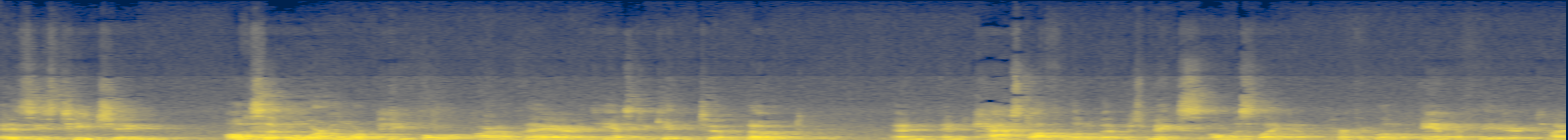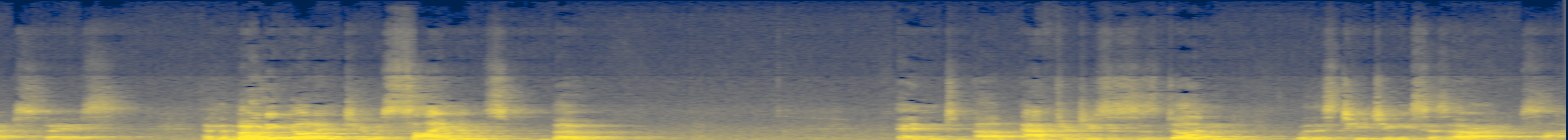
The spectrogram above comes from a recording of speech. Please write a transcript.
as he's teaching, all of a sudden more and more people are there, and he has to get into a boat and, and cast off a little bit, which makes almost like a perfect little amphitheater type space. And the boat he got into was Simon's boat. And um, after Jesus is done with his teaching, he says, All right, Simon,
